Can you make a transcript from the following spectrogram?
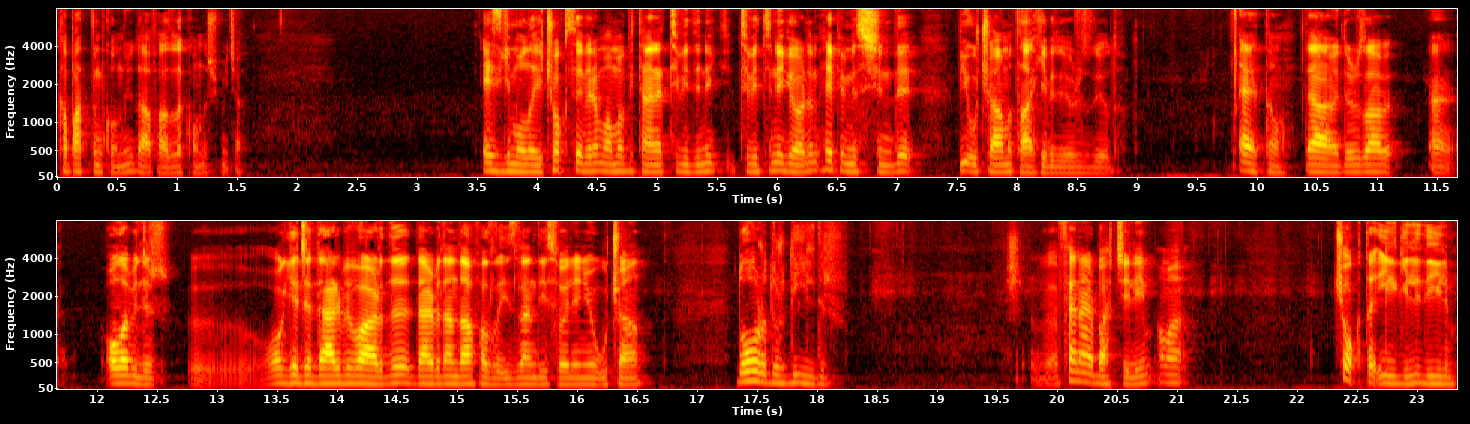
Kapattım konuyu daha fazla konuşmayacağım. Ezgi Mola'yı çok severim ama bir tane tweetini, tweetini gördüm. Hepimiz şimdi bir uçağımı takip ediyoruz diyordu. Evet tamam devam ediyoruz abi. Yani olabilir. Ee, O gece derbi vardı. Derbiden daha fazla izlendiği söyleniyor uçağın. Doğrudur değildir. Fenerbahçeliyim ama çok da ilgili değilim.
